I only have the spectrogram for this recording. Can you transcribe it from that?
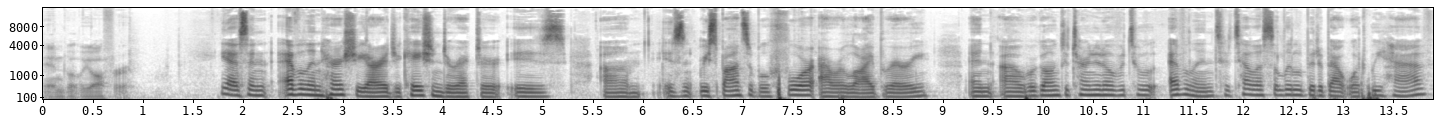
and what we offer. Yes, and Evelyn Hershey, our education director, is um, is responsible for our library, and uh, we're going to turn it over to Evelyn to tell us a little bit about what we have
